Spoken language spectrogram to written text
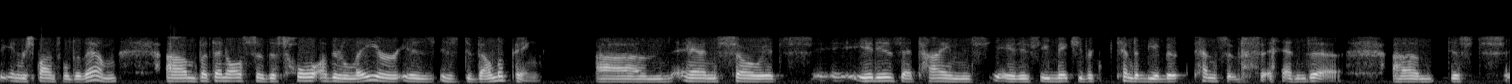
and responsible to them, um, but then also this whole other layer is is developing. Um, and so it's it is at times it is it makes you tend to be a bit pensive and uh, um, just uh,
